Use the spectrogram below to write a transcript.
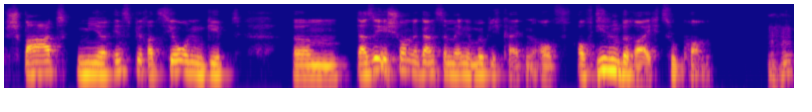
spart, mir Inspirationen gibt. Ähm, da sehe ich schon eine ganze Menge Möglichkeiten auf, auf diesen Bereich zu kommen. Mhm.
